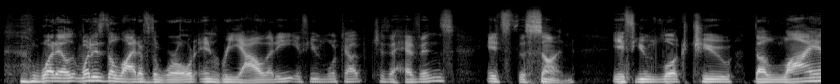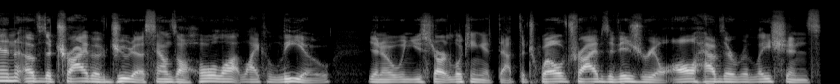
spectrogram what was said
what else, what is the light of the world in reality? If you look up to the heavens, it's the sun. If you look to the lion of the tribe of Judah, sounds a whole lot like Leo. You know, when you start looking at that, the 12 tribes of Israel all have their relations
